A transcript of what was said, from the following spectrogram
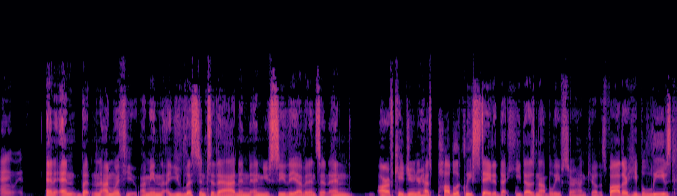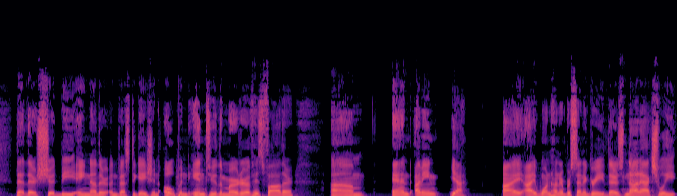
anyways, And and but I'm with you. I mean, you listen to that and and you see the evidence and and RFK Jr. has publicly stated that he does not believe Sirhan killed his father. He believes that there should be another investigation opened into the murder of his father. Um, and I mean, yeah, I I 100% agree. There's not actually,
